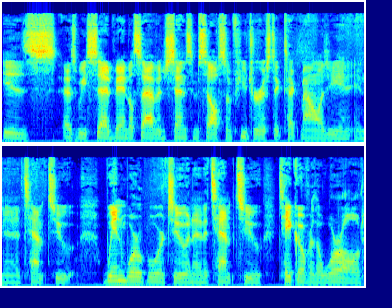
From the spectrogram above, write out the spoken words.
is as we said, Vandal Savage sends himself some futuristic technology in, in an attempt to win World War II in an attempt to take over the world,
